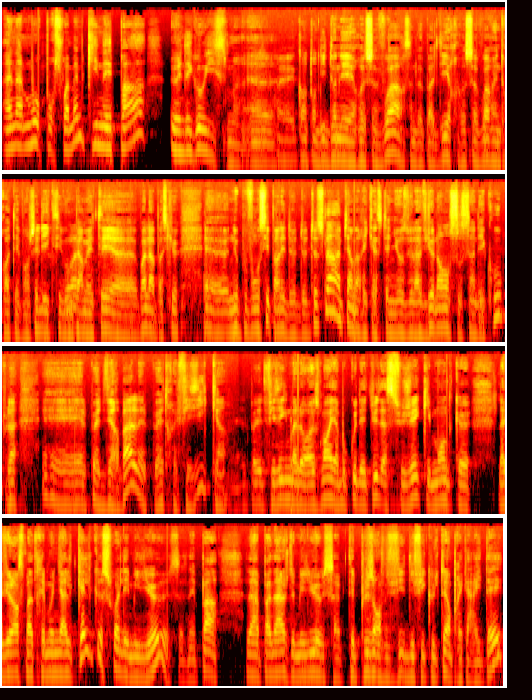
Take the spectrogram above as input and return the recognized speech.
un amour pour soi-même qui n'est pas un égoïsme. Euh... Quand on dit donner et recevoir, ça ne veut pas dire recevoir une droite évangélique, si vous me permettez. Euh, voilà, parce que euh, nous pouvons aussi parler de, de, de cela, hein, Pierre-Marie Castegnos, de la violence au sein des couples. Et elle peut être verbale, elle peut être physique. Hein. Elle peut être physique, malheureusement. Il y a beaucoup d'études à ce sujet qui montrent que la violence matrimoniale, quels que soient les milieux, ce n'est pas l'apanage de milieux, ça peut-être plus en difficulté, en précarité,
